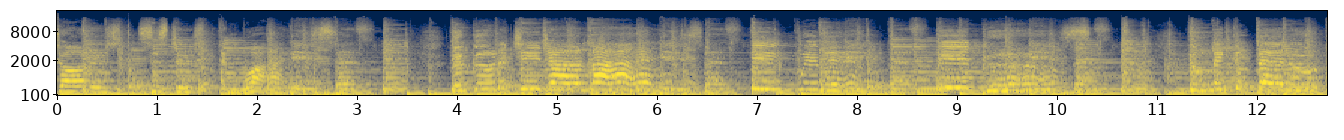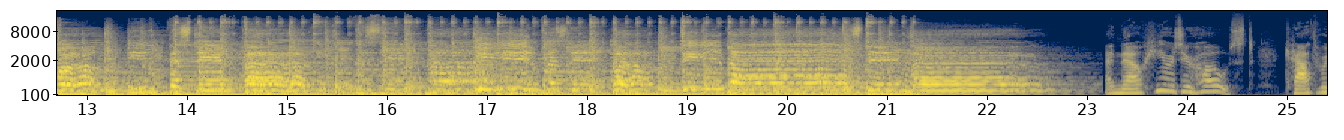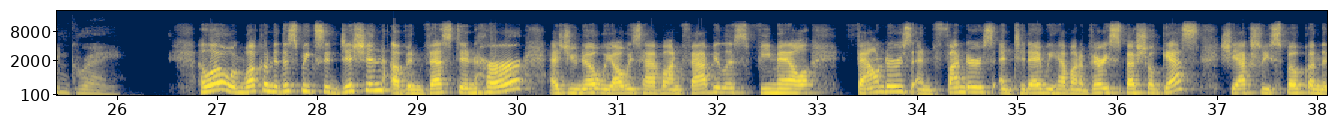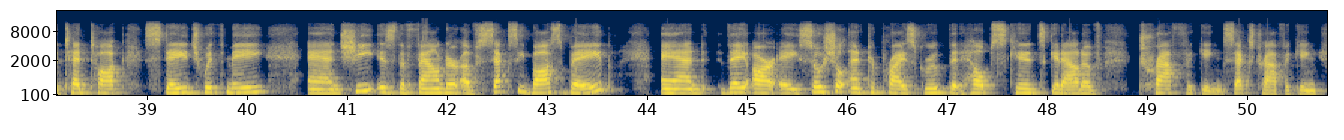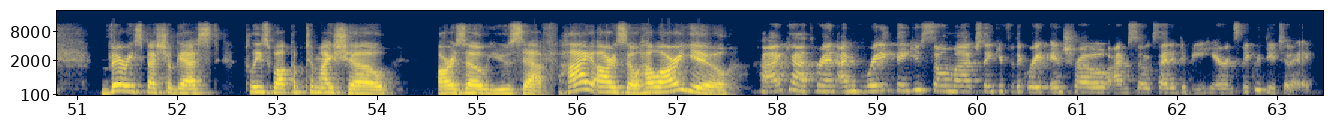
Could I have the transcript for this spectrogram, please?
daughters, sisters, and wives. They're gonna change our lives. In women, in girls. They'll make a better world. Invest in her. Invest in her. Invest in her. Invest in her. And now here's your host, Catherine Gray. Hello, and welcome to this week's edition of Invest in Her. As you know, we always have on fabulous female founders and funders. And today we have on a very special guest. She actually spoke on the TED Talk stage with me, and she is the founder of Sexy Boss Babe. And they are a social enterprise group that helps kids get out of trafficking, sex trafficking. Very special guest. Please welcome to my show, Arzo Yusuf. Hi, Arzo. How are you? Hi, Catherine. I'm great. Thank you so much. Thank you for the great intro. I'm so excited to be here and speak with you today.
